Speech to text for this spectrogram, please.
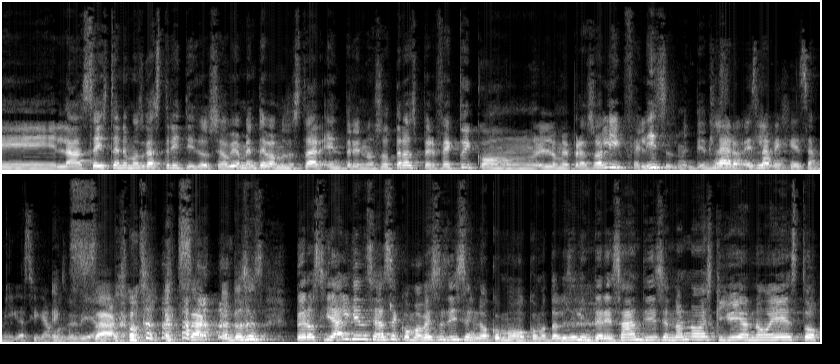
eh, las seis tenemos gastritis, o sea, obviamente vamos a estar entre nosotras perfecto y con el omeprazol y felices, ¿me entiendes? Claro, es la vejez, amiga, sigamos exacto, Exacto, Entonces, pero si alguien se hace como a veces dicen, ¿no? Como, como tal vez el interesante y dicen, no, no, es que yo ya no esto,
